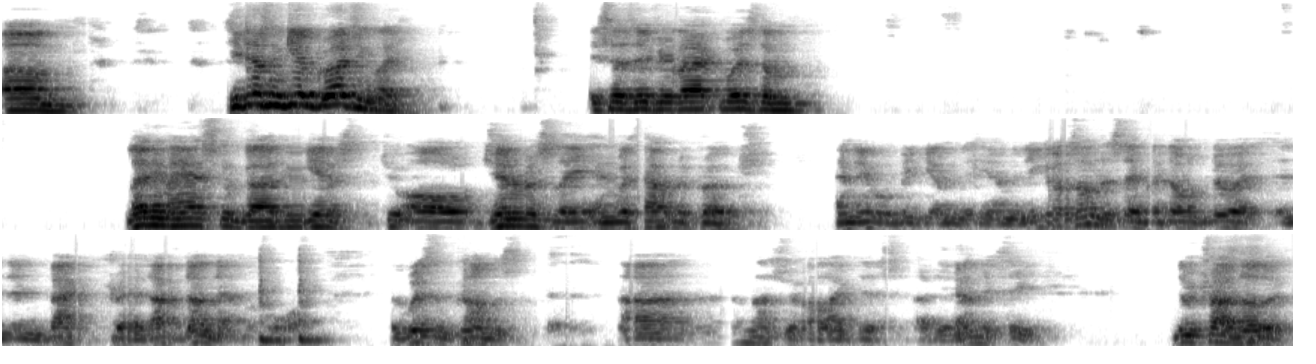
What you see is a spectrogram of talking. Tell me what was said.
Um, he doesn't give grudgingly. He says, if you lack wisdom, let him ask of God who gives to all generously and without reproach, and it will be given to him. And he goes on to say, but don't do it and then backtread. I've done that before. The wisdom comes, uh, I'm not sure if I like this idea. Let me see. Let me try another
